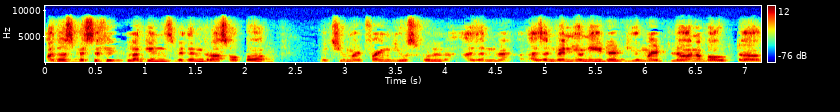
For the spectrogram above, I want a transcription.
other specific plugins within Grasshopper, which you might find useful as and as and when you need it. You might learn about uh,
